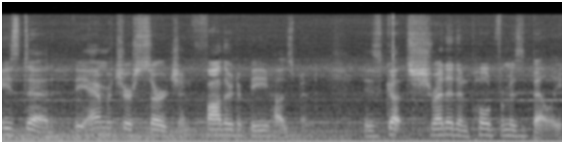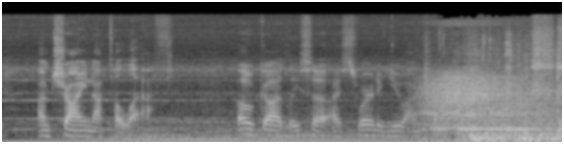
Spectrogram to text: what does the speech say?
He's dead. The amateur surgeon, father to be husband. His guts shredded and pulled from his belly. I'm trying not to laugh. Oh God, Lisa, I swear to you, I'm trying.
